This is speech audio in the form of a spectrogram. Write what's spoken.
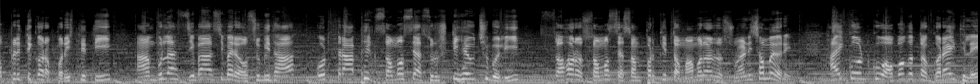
ଅପ୍ରୀତିକର ପରିସ୍ଥିତି ଆମ୍ବୁଲାନ୍ସ ଯିବା ଆସିବାରେ ଅସୁବିଧା ଓ ଟ୍ରାଫିକ୍ ସମସ୍ୟା ସୃଷ୍ଟି ହେଉଛି ବୋଲି ସହର ସମସ୍ୟା ସମ୍ପର୍କିତ ମାମଲାର ଶୁଣାଣି ସମୟରେ ହାଇକୋର୍ଟକୁ ଅବଗତ କରାଇଥିଲେ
